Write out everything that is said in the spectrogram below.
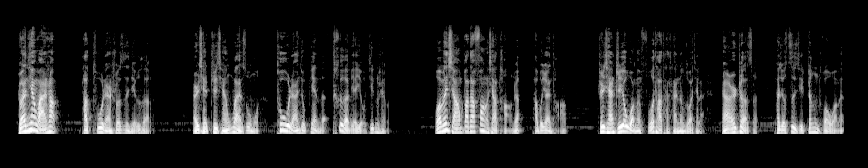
转天晚上，他突然说自己饿了，而且之前外祖母突然就变得特别有精神了。我们想把他放下躺着，他不愿躺。之前只有我们扶他，他才能坐起来。然而这次，他就自己挣脱我们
